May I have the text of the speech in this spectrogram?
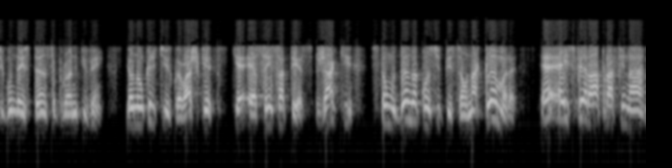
segunda instância para o ano que vem. Eu não critico, eu acho que, que é, é sensatez. Já que estão mudando a Constituição na Câmara, é, é esperar para afinar,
